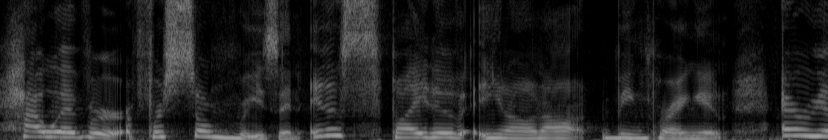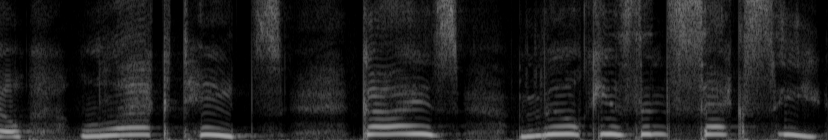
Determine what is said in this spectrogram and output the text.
However, for some reason, in spite of, you know, not being pregnant, Ariel lactates. Guys, milk isn't sexy.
